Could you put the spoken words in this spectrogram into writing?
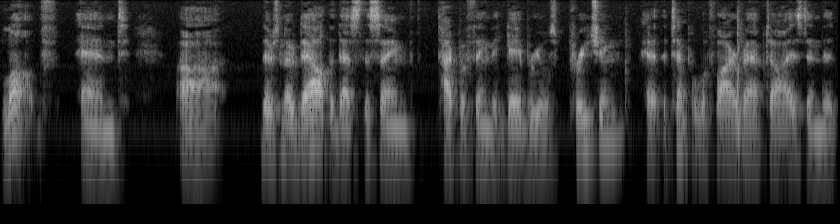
love and uh, there's no doubt that that's the same type of thing that Gabriel's preaching at the Temple of Fire Baptized and that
